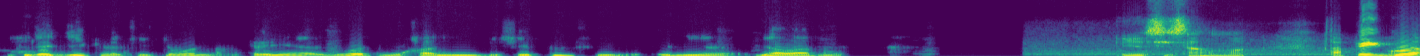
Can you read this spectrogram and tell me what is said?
menjanjikan sih cuman kayaknya gue bukan di situ sih ini jalannya. Iya sih sama. Tapi gue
